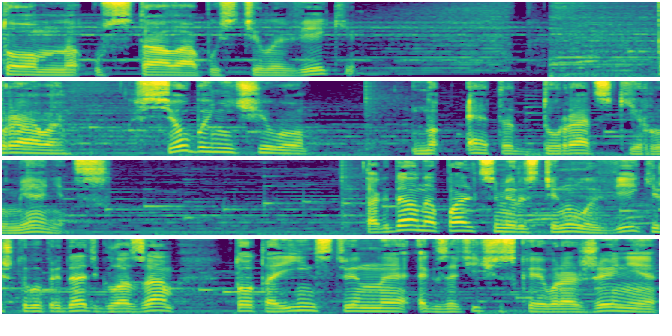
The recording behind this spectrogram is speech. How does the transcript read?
томно, устало опустила веки. «Право, все бы ничего, но этот дурацкий румянец...» Тогда она пальцами растянула веки, чтобы придать глазам то таинственное экзотическое выражение,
